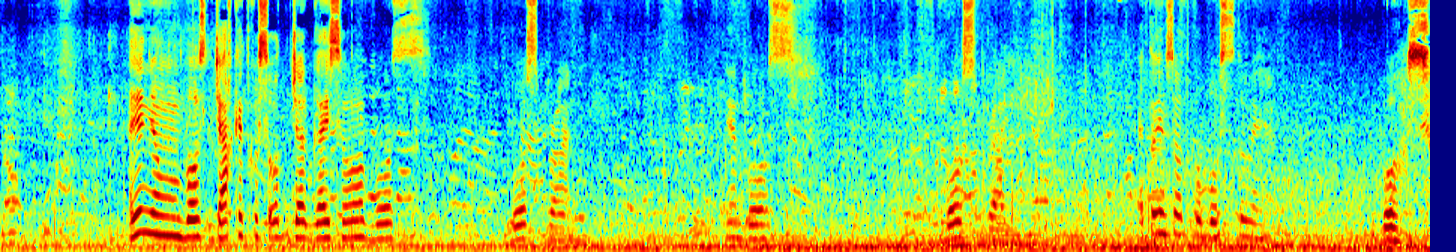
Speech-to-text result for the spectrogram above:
No. Ayan yung boss jacket ko suot dyan, guys. Oh, boss. Boss brand. Yan, boss. Boss brand. Ito yung suot ko, boss to eh. Boss.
